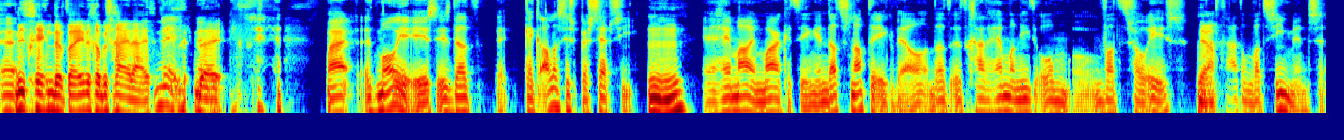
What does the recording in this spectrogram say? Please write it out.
Niet gehinderd door enige bescheidenheid. Nee, Nee. Maar het mooie is, is dat... Kijk, alles is perceptie. Eh, helemaal in marketing. En dat snapte ik wel. Dat het gaat helemaal niet om wat zo is. Maar het gaat om wat zien mensen.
